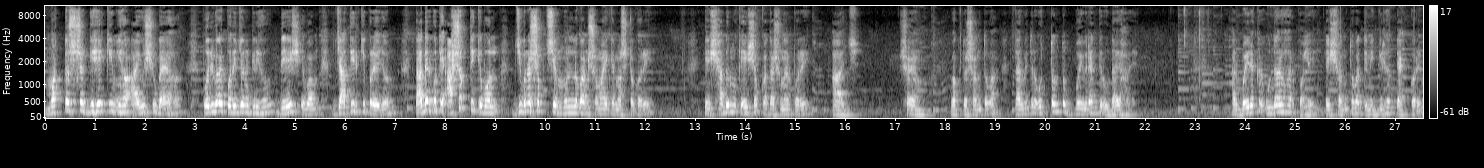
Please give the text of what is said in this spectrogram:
মর্তস্য গৃহে কিম ইহ আয়ুষু ব্যয়? পরিবার, পরিজন, গৃহ, দেশ এবং জাতির কি প্রয়োজন? তাদের প্রতি আসক্তি কেবল জীবনের সবচেয়ে মূল্যবান সময়কে নষ্ট করে। এই সাধুর মুখে এইসব কথা শোনার পরে আজ স্বয়ং ভক্ত শান্তবা তার ভিতরে অত্যন্ত বৈরাগ্যের উদয় হয়। আর বৈরাগ্যের উদয় হওয়ার ফলে এই সন্তবা তিনি গৃহ ত্যাগ করেন।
